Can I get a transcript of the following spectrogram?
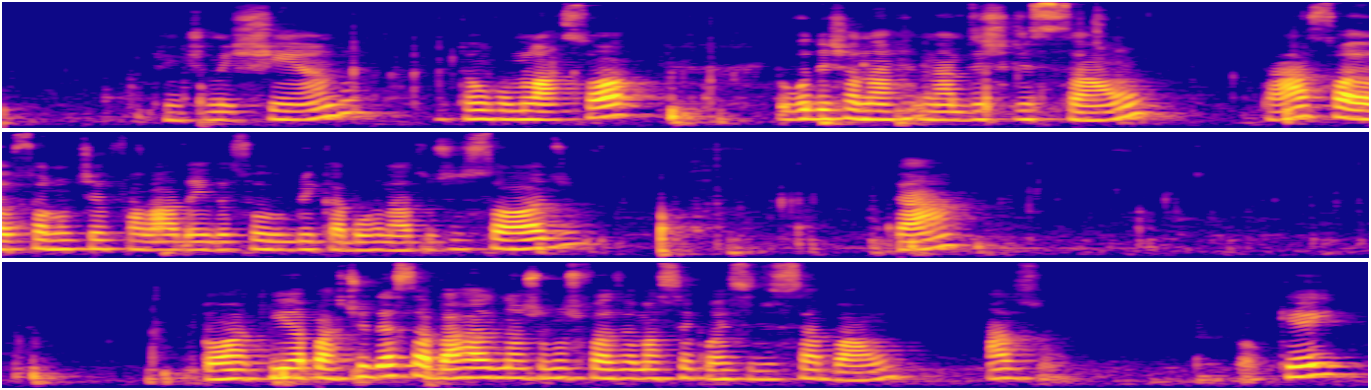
A gente mexendo. Então vamos lá só. Eu vou deixar na, na descrição, tá? Só, eu só não tinha falado ainda sobre bicarbonato de sódio, tá? Então, aqui, a partir dessa barra, nós vamos fazer uma sequência de sabão azul, ok?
